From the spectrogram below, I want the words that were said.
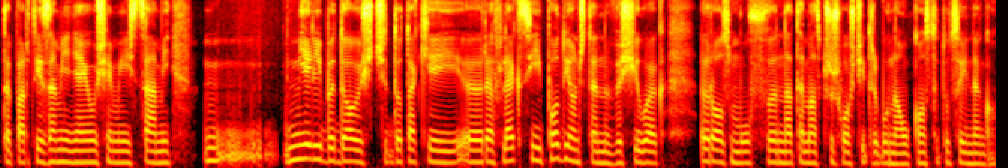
te partie zamieniają się miejscami mieliby dojść do takiej e, refleksji i podjąć ten wysiłek rozmów na temat przyszłości Trybunału Konstytucyjnego?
